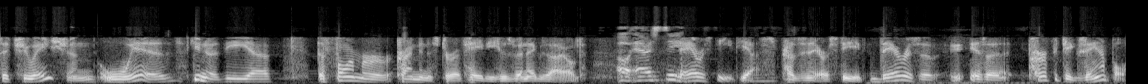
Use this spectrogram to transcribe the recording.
situation with you know the uh, the former prime minister of Haiti who's been exiled. Oh, Aristide. Aristide, yes, President Aristide. There is a is a perfect example.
